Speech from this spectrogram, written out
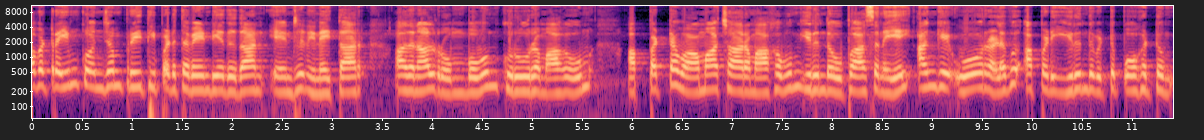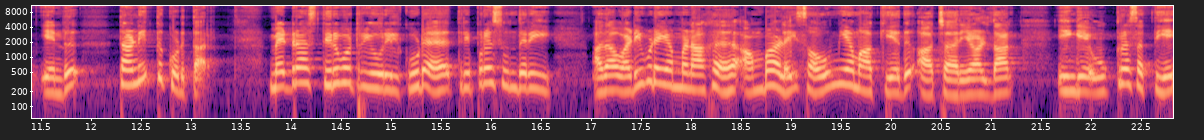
அவற்றையும் கொஞ்சம் பிரீத்திப்படுத்த வேண்டியதுதான் என்று நினைத்தார். அதனால் ரொம்பவும் குரூரமாகவும் அப்பட்ட வாமாச்சாரமாகவும் இருந்த உபாசனையை அங்கே ஓரளவு அப்படி இருந்துவிட்டு போகட்டும் என்று தனித்து கொடுத்தார். மெட்ராஸ் திருவொற்றியூரில் கூட திரிபுர சுந்தரி அதா வடிவுடையம்மனாக அம்பாளை சௌமியமாக்கியது ஆச்சாரியால்தான் இங்கே உக்ரசக்தியை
